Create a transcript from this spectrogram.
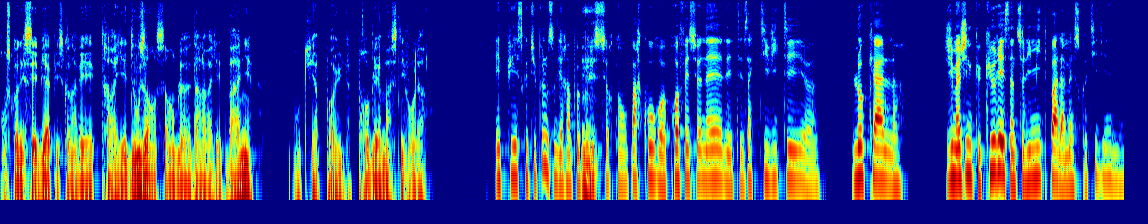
On se connaissait bien puisqu'on avait travaillé 12 ans ensemble dans la vallée de Bagne. Donc il n'y a pas eu de problème à ce niveau-là. Et puis, est-ce que tu peux nous en dire un peu plus sur ton parcours euh, professionnel et tes activités euh, locales? J'imagine que curé, ça ne se limite pas à la messe quotidienne.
